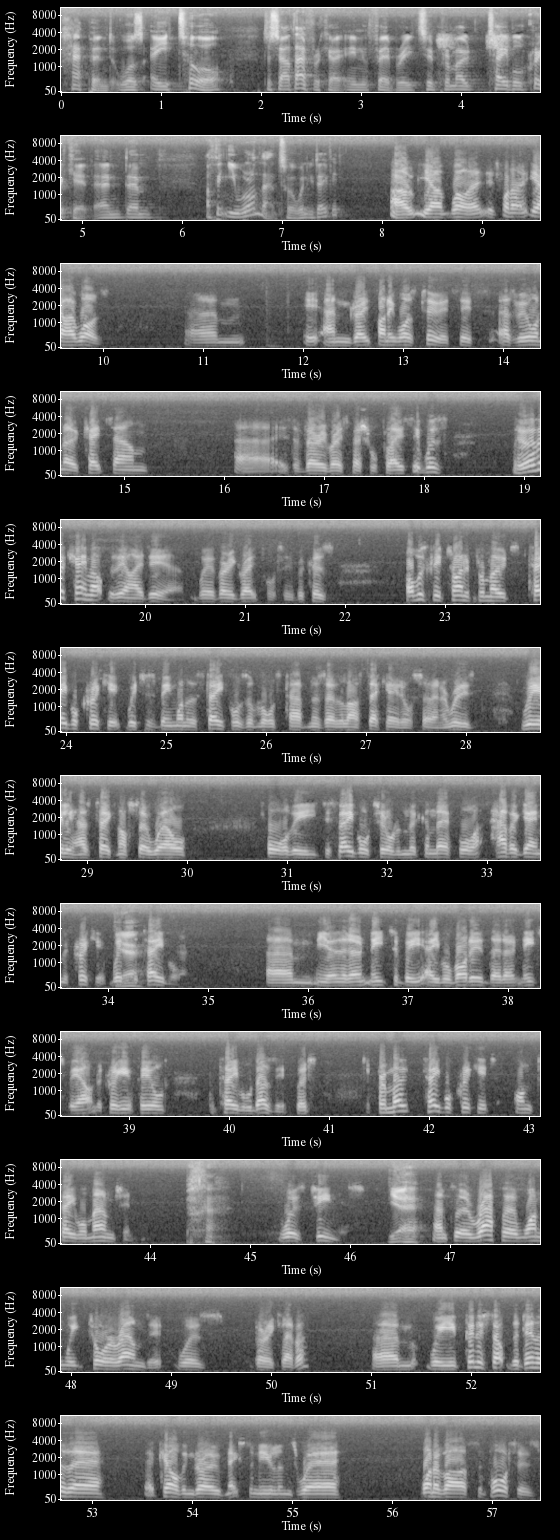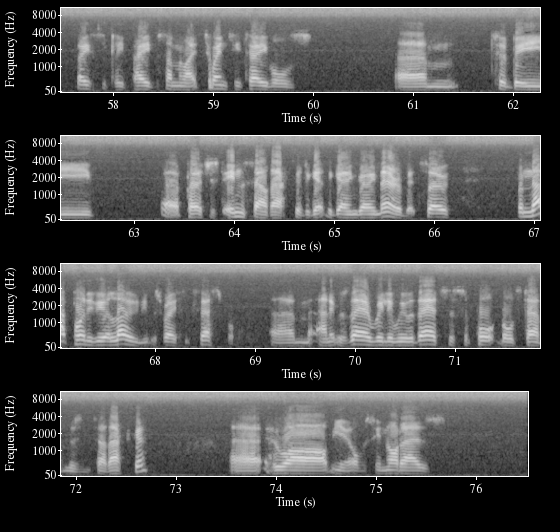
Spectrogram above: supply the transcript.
happened was a tour to South Africa in February to promote table cricket, and um, I think you were on that tour, weren't you, David? Oh yeah, well, it's what I, yeah I was, um, it, and great fun it was too. It's it's as we all know, Cape Town uh, is a very very special place. It was whoever came up with the idea, we're very grateful to because obviously trying to promote table cricket, which has been one of the staples of Lord's Taverners over the last decade or so, and it really, really has taken off so well for the disabled children that can therefore have a game of cricket with yeah. the table. Um, you know, they don't need to be able-bodied, they don't need to be out on the cricket field. The table does it, but to promote table cricket on Table Mountain was genius. Yeah. And to wrap a one week tour around it was very clever. Um, we finished up the dinner there at Kelvin Grove next to Newlands, where one of our supporters basically paid for something like 20 tables um, to be uh, purchased in South Africa to get the game going there a bit. So, from that point of view alone, it was very successful. Um, and it was there really, we were there to support Lord's Taverners in South Africa, uh, who are, you know, obviously not as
